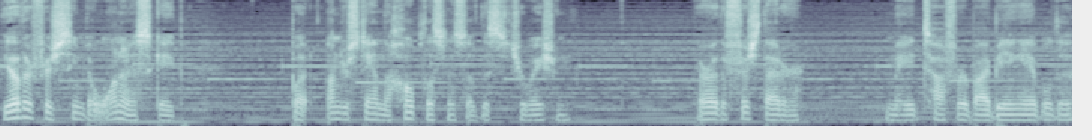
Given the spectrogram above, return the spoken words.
The other fish seem to want to escape, but understand the hopelessness of the situation. There are the fish that are made tougher by being able to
